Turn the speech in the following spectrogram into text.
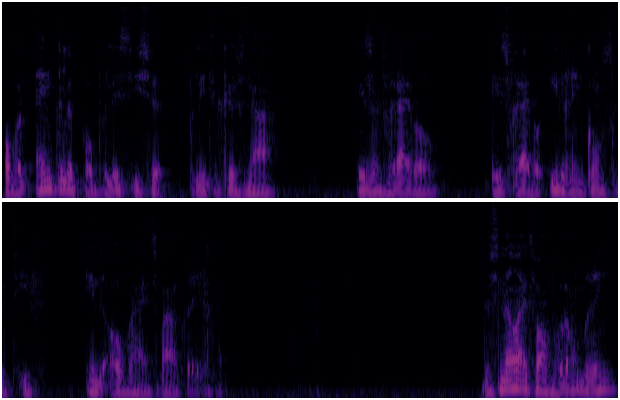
Op een enkele populistische politicus na is er vrijwel, is vrijwel iedereen constructief in de overheidsmaatregelen. De snelheid van verandering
